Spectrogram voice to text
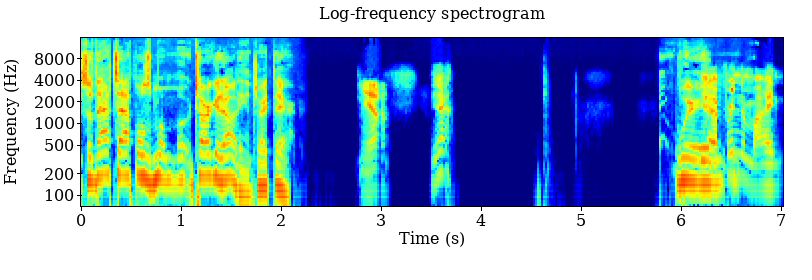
So that's Apple's mo- mo- target audience right there. Yep. Where Yeah, a friend of mine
